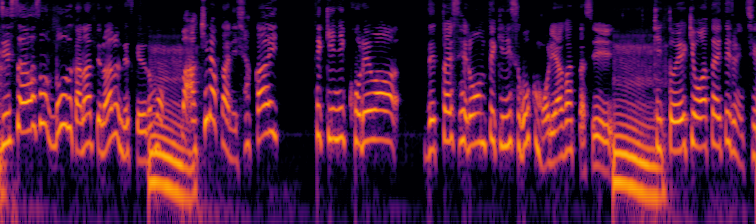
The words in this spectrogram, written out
実際はそうどうかなっていうのはあるんですけれども、まあ、明らかに社会的にこれは絶対世論的にすごく盛り上がったし、きっと影響を与えてるに違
